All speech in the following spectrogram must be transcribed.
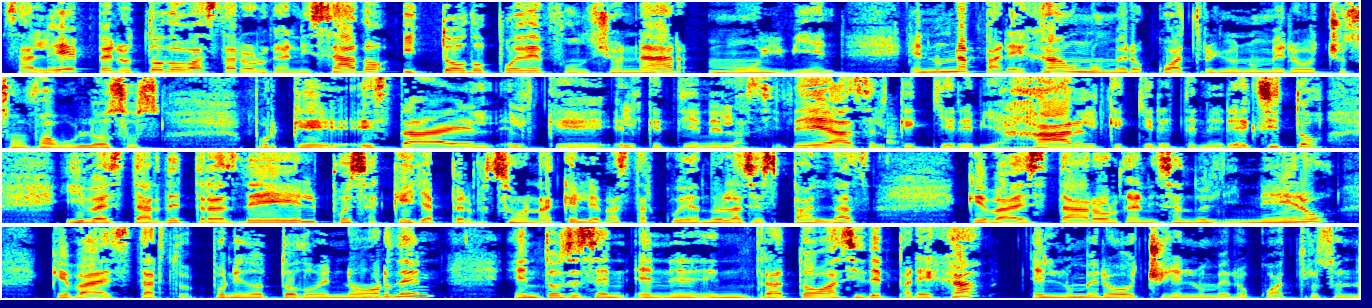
¿Sale? Pero todo va a estar organizado y todo puede funcionar muy bien. En una pareja, un número 4 y un número 8 son fabulosos, porque está el, el, que, el que tiene las ideas, el que quiere viajar, el que quiere tener éxito, y va a estar detrás de él, pues aquella persona que le va a estar cuidando las espaldas, que va a estar organizando el dinero, que va a estar poniendo todo en orden. Entonces, en, en, en trato así de pareja, el número 8 y el número 4 son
